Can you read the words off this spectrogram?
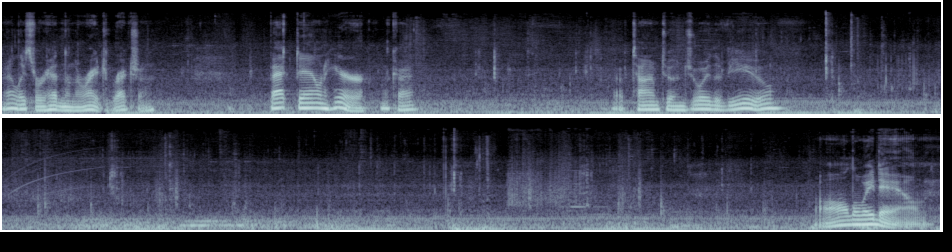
Well, at least we're heading in the right direction. Back down here. Okay. Have time to enjoy the view. All the way down.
